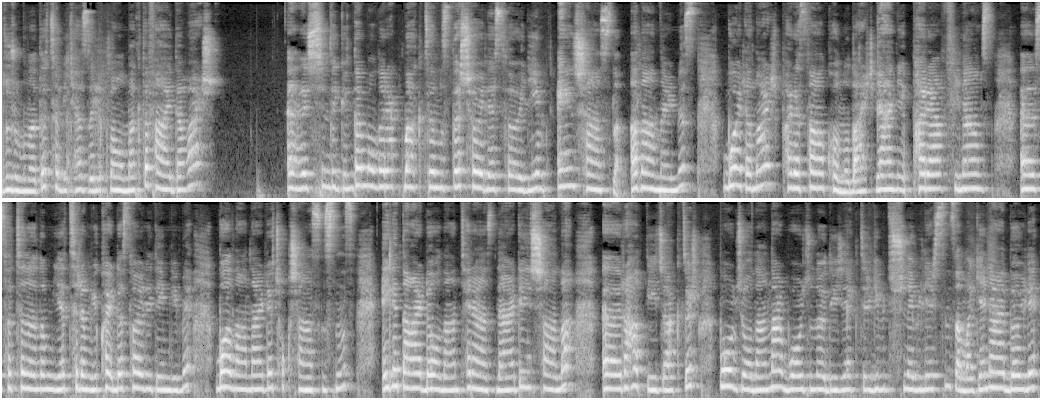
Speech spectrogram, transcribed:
durumuna da tabii ki hazırlıklı olmakta fayda var. Ee, Şimdi gündem olarak baktığımızda şöyle söyleyeyim. En şanslı alanlarınız bu aralar parasal konular. Yani para, finans, e, satın alım, yatırım yukarıda söylediğim gibi bu alanlarda çok şanslısınız. Eli darda olan terazilerde inşallah e, rahatlayacaktır. Borcu olanlar borcunu ödeyecektir gibi düşünebilirsiniz ama genel böyle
